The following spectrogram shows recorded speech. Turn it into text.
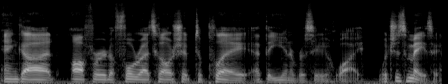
and got offered a full ride scholarship to play at the University of Hawaii, which is amazing.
